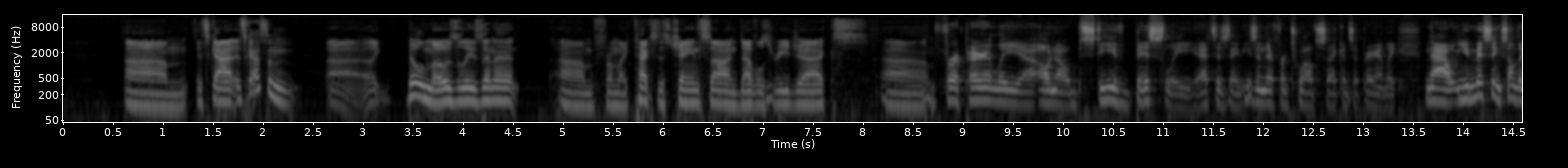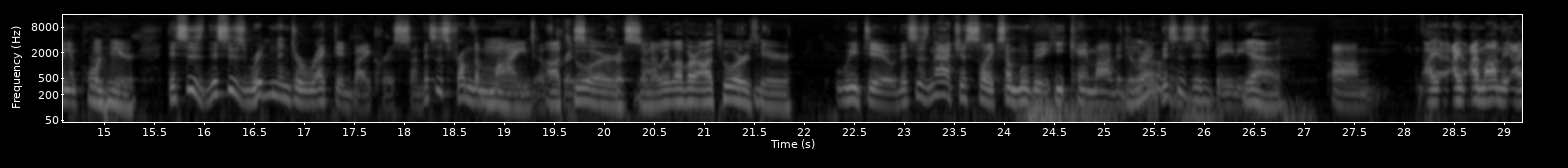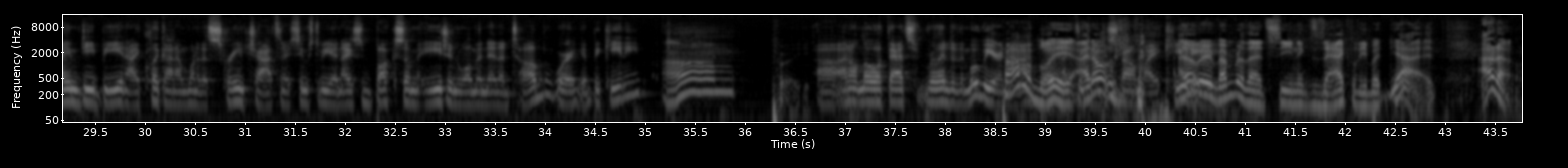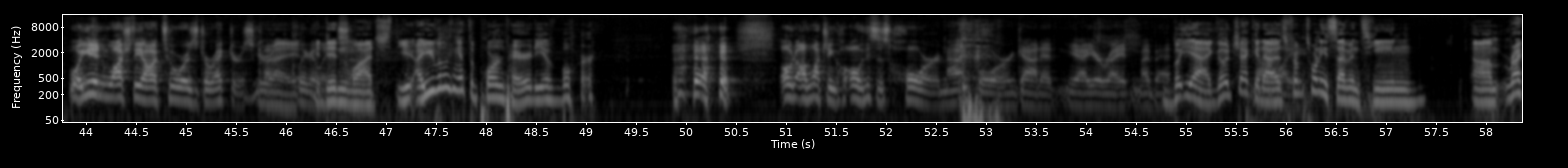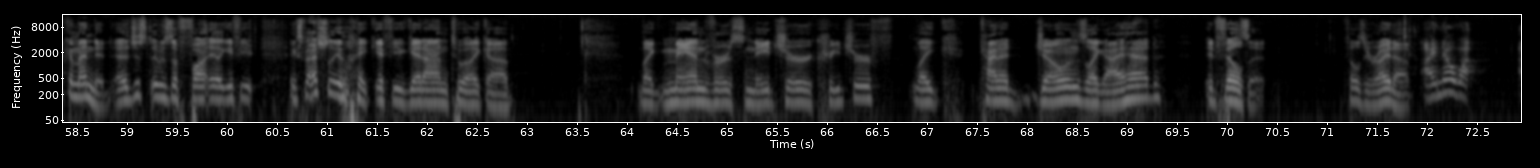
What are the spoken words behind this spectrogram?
Um, it's got it's got some uh, like Bill Moseley's in it um, from like Texas Chainsaw and Devil's Rejects. Um, For apparently, uh, oh no, Steve Bisley. That's his name. He's in there for 12 seconds apparently. Now you're missing something important Mhm. here. This is this is written and directed by Chris Sun. This is from the mind of Chris, auteur, Chris Sun. you know, we love our auteurs here. We do. This is not just like some movie that he came on to direct. No. This is his baby. Yeah, Um, I, I I'm on the IMDb and I click on one of the screenshots and there seems to be a nice buxom Asian woman in a tub wearing a bikini. um, Uh, I don't know if that's related to the movie or Probably. not. but I I, don't- just found my I don't remember that scene exactly, but yeah, I don't know. Well, you didn't watch the Auteurs director's cut. Right. Clearly, I didn't so. watch. You, are you looking at the porn parody of Boar? oh, no, I'm watching. Oh, this is horror, not horror. Got it. Yeah, you're right. My bad. But yeah, go check it Not out. It's from 2017. Um, recommended. It just it was a fun like if you especially like if you get on to like a like man versus nature creature like kind of Jones like I had. it fills it, fills you right up. I know what.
